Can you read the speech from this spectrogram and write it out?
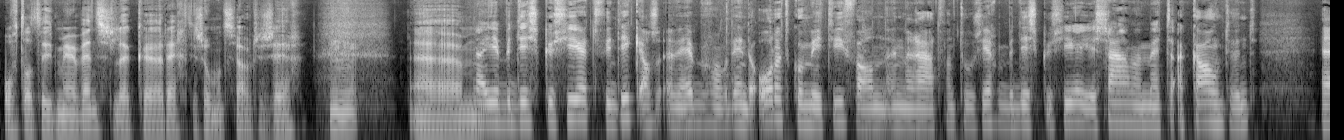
Of dat dit meer wenselijk recht is om het zo te zeggen. Mm. Um, nou, je bediscussieert, vind ik, als, we hebben bijvoorbeeld in de auditcommittee van een raad van toezicht, bediscussieer je samen met de accountant hè,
